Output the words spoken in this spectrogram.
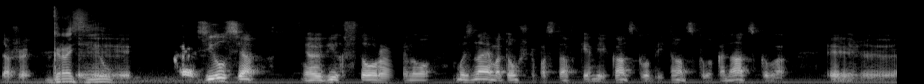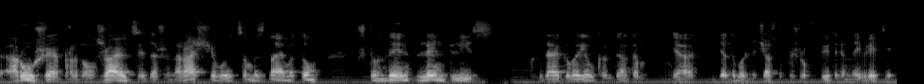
даже грозил. Э, грозился э, в их сторону. Мы знаем о том, что поставки американского, британского, канадского э, оружия продолжаются и даже наращиваются. Мы знаем о том, что ленд-лиз, когда я говорил когда-то я, я довольно часто пишу в Твиттере на иврите,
